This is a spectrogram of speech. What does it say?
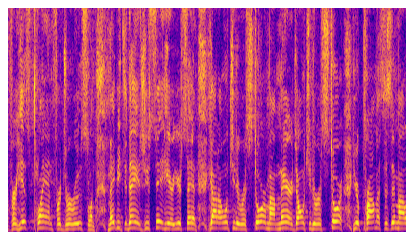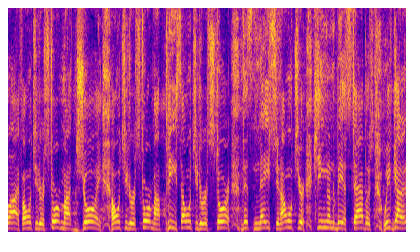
for his plan for Jerusalem. Maybe today, as you sit here, you're saying, God, I want you to restore my marriage. I want you to restore your promises in my life. I want you to restore my joy. I want you to restore my peace. I want you to restore this nation. I want your kingdom to be established. We've got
